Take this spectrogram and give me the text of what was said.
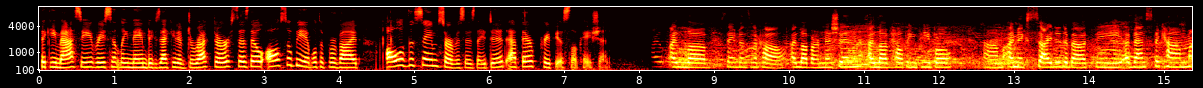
Vicki Massey, recently named executive director, says they'll also be able to provide all of the same services they did at their previous location. I love St. Vincent de Paul. I love our mission. I love helping people. Um, I'm excited about the events to come.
